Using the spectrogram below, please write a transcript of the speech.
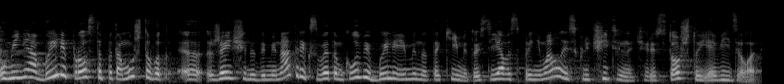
У меня были просто потому, что вот э, женщины-доминатрикс в этом клубе были именно такими. То есть я воспринимала исключительно через то, что я видела.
